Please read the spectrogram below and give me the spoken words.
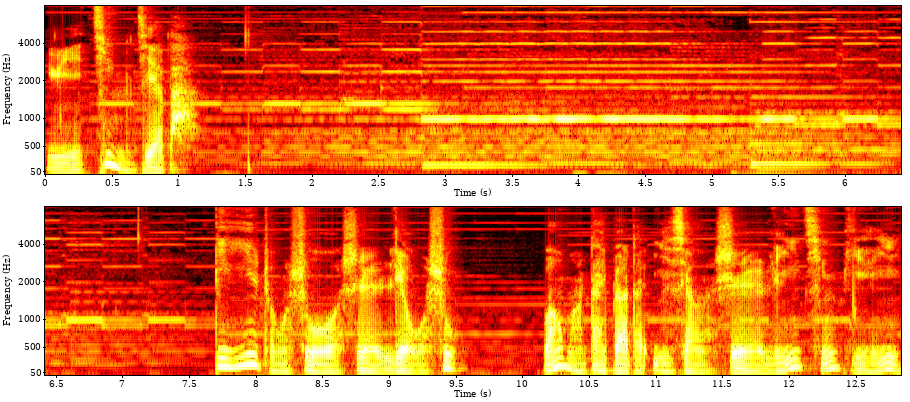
与境界吧。第一种树是柳树，往往代表的意象是离情别意。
